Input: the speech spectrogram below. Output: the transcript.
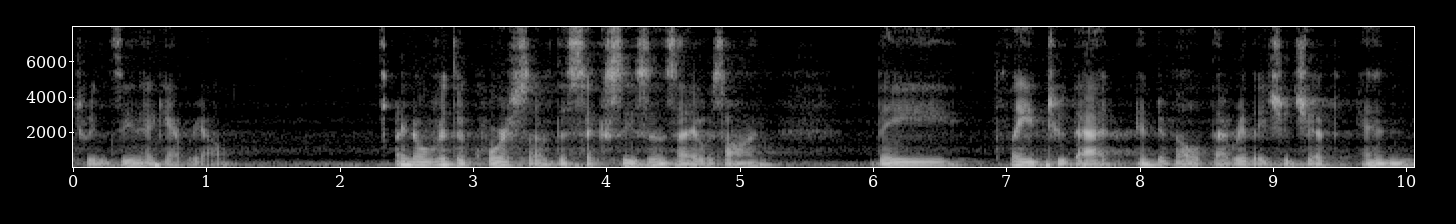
between Xena and Gabrielle. And over the course of the six seasons I was on, they played to that and developed that relationship and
